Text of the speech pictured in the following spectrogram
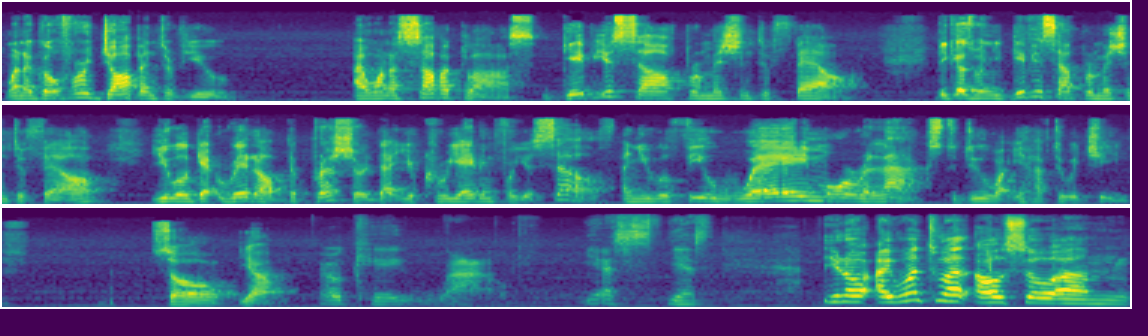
When I go for a job interview, I want to sub a class. Give yourself permission to fail. Because when you give yourself permission to fail, you will get rid of the pressure that you're creating for yourself and you will feel way more relaxed to do what you have to achieve. So, yeah. Okay, wow. Yes, yes you know, I want to add also um,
